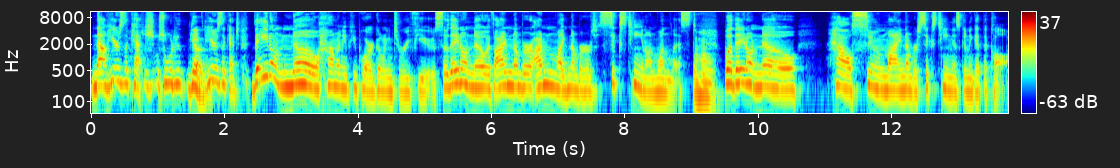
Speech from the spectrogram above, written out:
now here's the catch so what? Is, yeah, here's the catch they don't know how many people are going to refuse so they don't know if i'm number i'm like number 16 on one list Uh-huh. but they don't know how soon my number 16 is going to get the call.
